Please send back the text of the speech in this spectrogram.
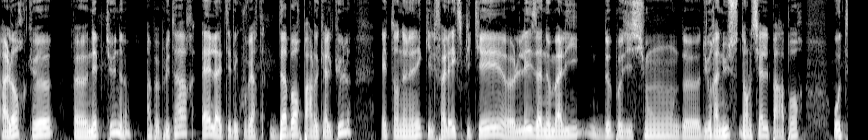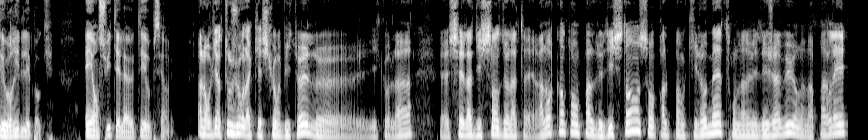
alors que Neptune, un peu plus tard, elle a été découverte d'abord par le calcul étant donné qu'il fallait expliquer euh, les anomalies de position d'Uranus dans le ciel par rapport aux théories de l'époque. Et ensuite, elle a été observée. Alors vient toujours la question habituelle, euh, Nicolas, euh, c'est la distance de la Terre. Alors quand on parle de distance, on ne parle pas en kilomètres, on l'avait déjà vu, on en a parlé,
